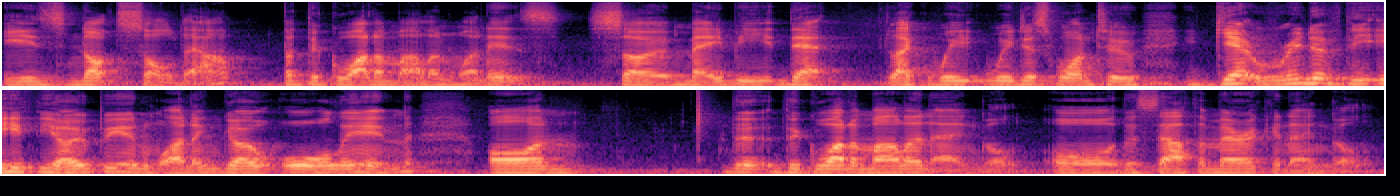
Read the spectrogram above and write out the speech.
is not sold out, but the Guatemalan one is. So maybe that like we, we just want to get rid of the Ethiopian one and go all in on the, the Guatemalan angle or the South American angle.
